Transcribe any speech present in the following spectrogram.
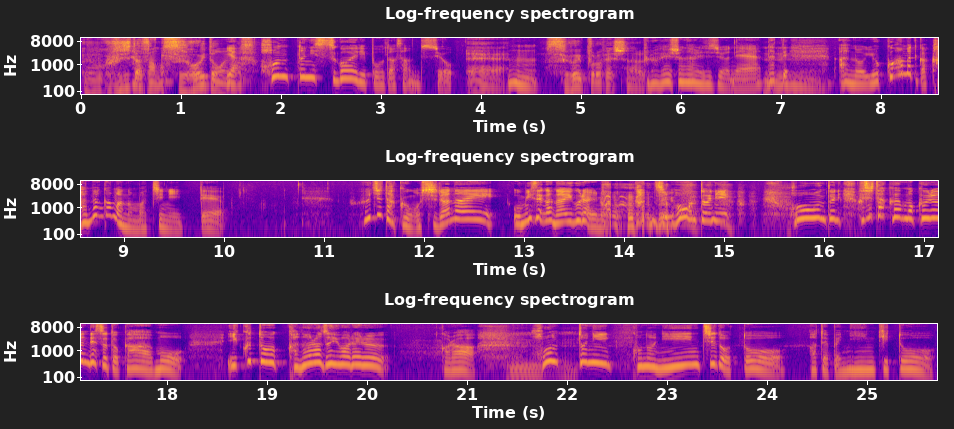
僕藤田さんもすごいと思えいます。本当にすごいリポーターさんですよ。ええ。うん。すごいプロフェッショナル。プロフェッショナルですよね。だって、うん。あの横浜とか神奈川の町に行って藤田君を知らないお店がないぐらいの感じ。本当に。本当に「藤田君も来るんです」とかもう行くと必ず言われるから本当にこの認知度とあとやっぱり人気と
